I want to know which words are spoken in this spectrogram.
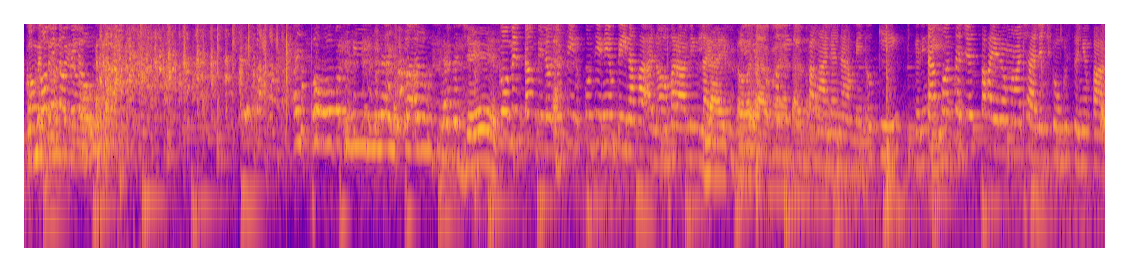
Comment, Comment down below. Ay, oo, pagpiliin mo na. Ay, paano mo sila sa Jess? Comment down below kung sino, kung sino yung pinaka, ano, maraming likes. Likes, oo, yung tama, magiging tama. pangalan namin, okay? Tapos, suggest pa kayo ng mga challenge kung gusto nyo pa.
